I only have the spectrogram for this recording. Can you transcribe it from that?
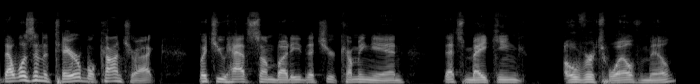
that wasn't a terrible contract, but you have somebody that you're coming in that's making over 12 mil.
